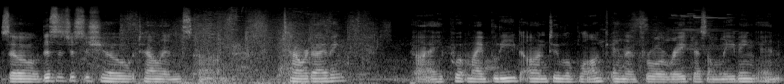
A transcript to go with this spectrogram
So this is just to show Talon's um, tower diving. I put my bleed onto LeBlanc and then throw a rake as I'm leaving, and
